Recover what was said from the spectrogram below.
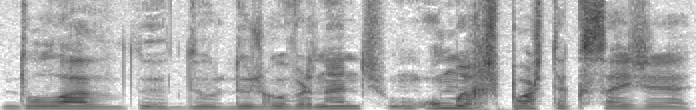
do lado de, dos governantes? Uma resposta que seja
